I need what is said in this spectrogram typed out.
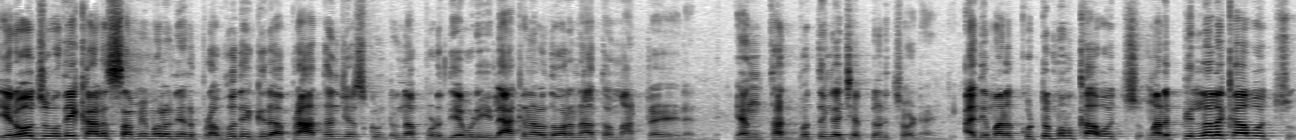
ఈరోజు ఉదయకాల సమయంలో నేను ప్రభు దగ్గర ప్రార్థన చేసుకుంటున్నప్పుడు దేవుడు ఈ లేఖనాల ద్వారా నాతో మాట్లాడాడండి. ఎంత అద్భుతంగా చెప్తున్నాడు చూడండి. అది మన కుటుంబం కావచ్చు మన పిల్లలు కావచ్చు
